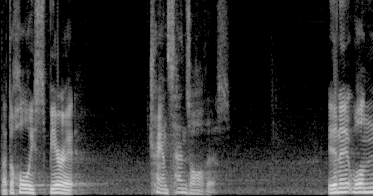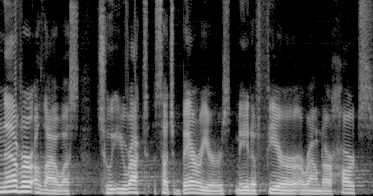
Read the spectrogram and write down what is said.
that the Holy Spirit transcends all this. And it will never allow us to erect such barriers made of fear around our hearts,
